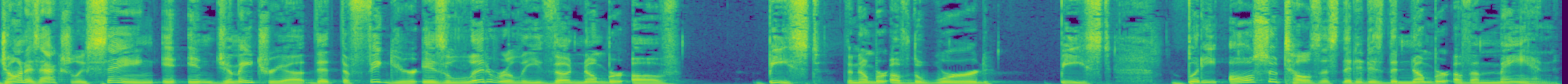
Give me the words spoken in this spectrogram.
John is actually saying in, in Gematria that the figure is literally the number of beast, the number of the word beast. But he also tells us that it is the number of a man.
